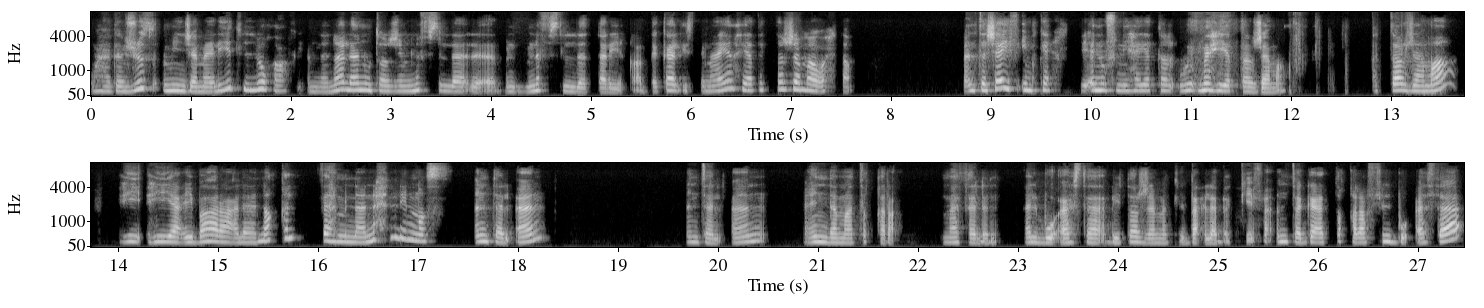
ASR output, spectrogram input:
وهذا جزء من جمالية اللغة في أننا لا نترجم نفس ال- بنفس الطريقة. الذكاء الاصطناعي راح يعطيك ترجمة واحدة. فأنت شايف إمكان لأنه في النهاية التر... ما هي الترجمة؟ الترجمة هي هي عبارة على نقل فهمنا نحن للنص أنت الآن أنت الآن عندما تقرأ مثلا البؤساء بترجمة البعلبكي فأنت قاعد تقرأ في البؤساء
